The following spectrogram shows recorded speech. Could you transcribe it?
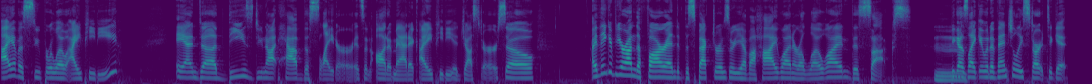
I have a super low IPD, and uh, these do not have the slider. It's an automatic IPD adjuster. So I think if you're on the far end of the spectrums where you have a high one or a low one, this sucks because like it would eventually start to get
